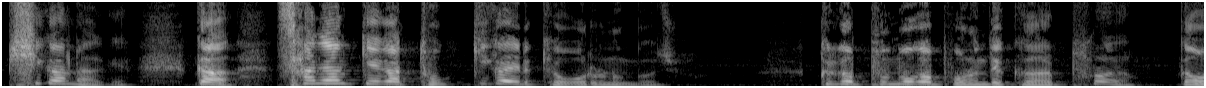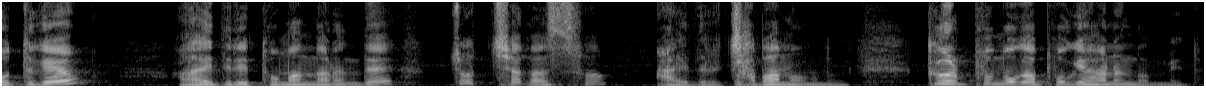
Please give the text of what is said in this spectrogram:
피가 나게. 그러니까 사냥개가 도끼가 이렇게 오르는 거죠. 그리고 부모가 보는데 그걸 풀어요. 그러니까 어떻게 해요? 아이들이 도망가는데 쫓아가서 아이들을 잡아먹는. 그걸 부모가 보게 하는 겁니다.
